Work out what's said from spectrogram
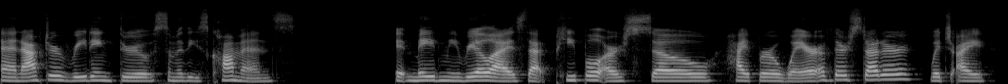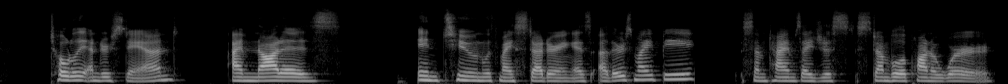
And after reading through some of these comments, it made me realize that people are so hyper aware of their stutter, which I totally understand. I'm not as in tune with my stuttering as others might be. Sometimes I just stumble upon a word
